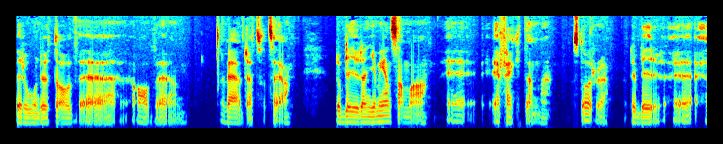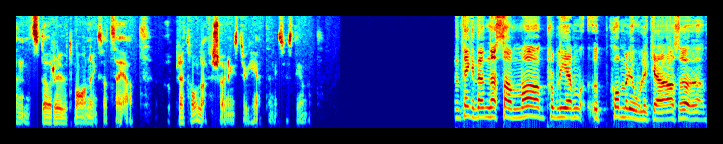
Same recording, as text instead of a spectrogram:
beroende av, eh, av eh, vädret så att säga. Då blir den gemensamma eh, effekten större det blir eh, en större utmaning så att säga att upprätthålla försörjningstryggheten i systemet. Jag tänker när samma problem uppkommer i olika, alltså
